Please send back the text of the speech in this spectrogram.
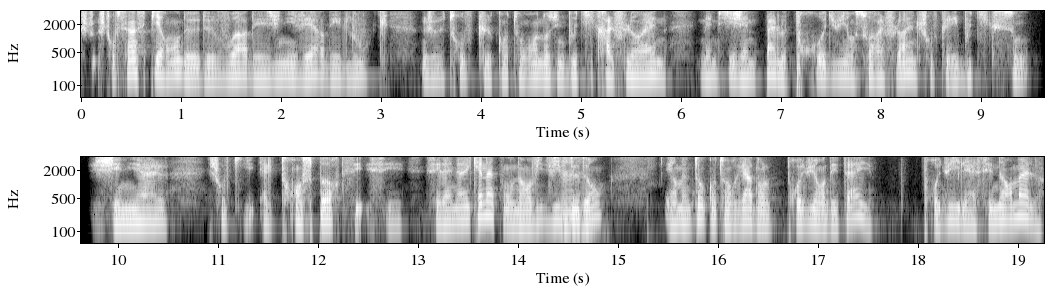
je, je trouve ça inspirant de, de voir des univers, des looks. Je trouve que quand on rentre dans une boutique Ralph Lauren, même si j'aime pas le produit en soi Ralph Lauren, je trouve que les boutiques sont géniales. Je trouve qu'elles transportent. C'est, c'est, c'est l'Americana qu'on a envie de vivre Mhm. dedans. Et en même temps, quand on regarde dans le produit en détail, le produit, il est assez normal.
